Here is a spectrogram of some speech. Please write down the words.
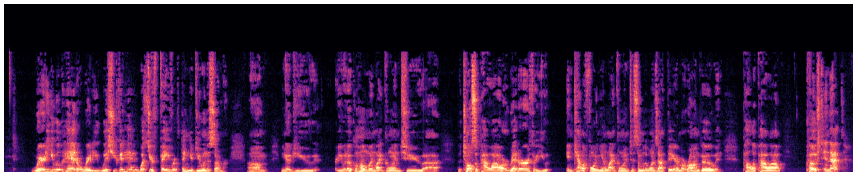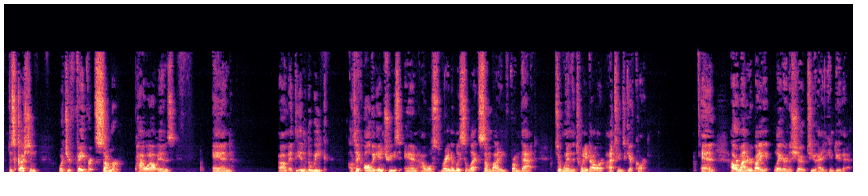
Where do you head, or where do you wish you could head? What's your favorite thing to do in the summer? Um, you know, do you are you in Oklahoma and like going to uh, the Tulsa Powwow or Red Earth? Are you in California and like going to some of the ones out there, Morongo and Pala Powwow? Post in that discussion what your favorite summer powwow is, and um, at the end of the week, I'll take all the entries and I will randomly select somebody from that to win the $20 iTunes gift card. And I'll remind everybody later in the show, too, how you can do that.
